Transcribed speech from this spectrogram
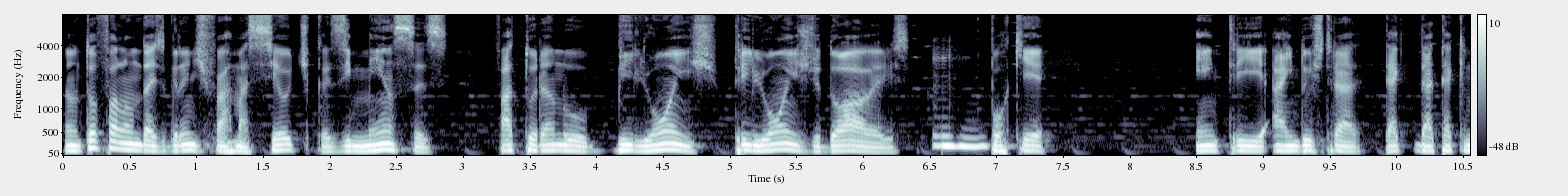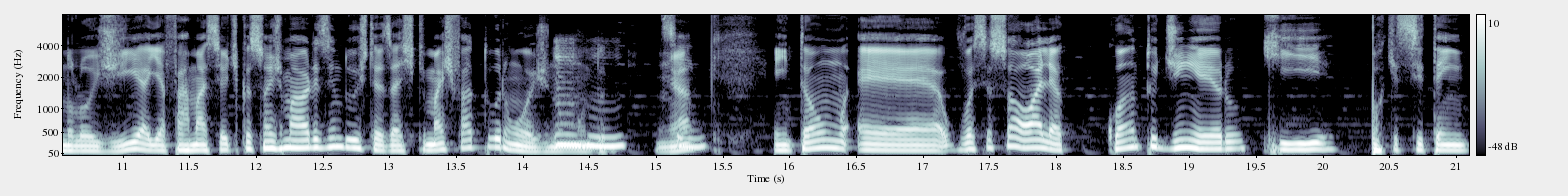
Eu não tô falando das grandes farmacêuticas imensas faturando bilhões, trilhões de dólares Uhum. porque entre a indústria tec- da tecnologia e a farmacêutica são as maiores indústrias, as que mais faturam hoje no mundo. Uhum. Né? Sim. Então, é, você só olha quanto dinheiro que. Porque se tem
